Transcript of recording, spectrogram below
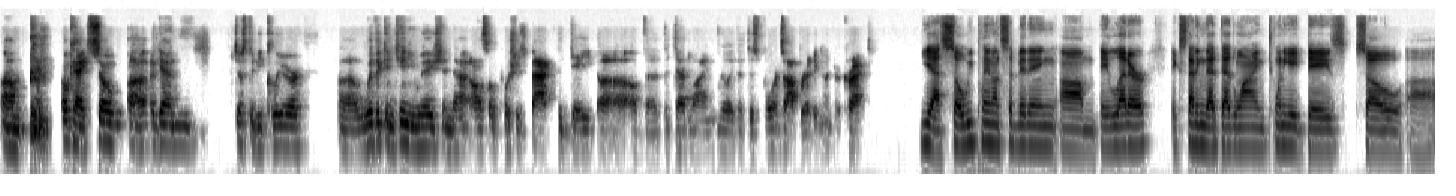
Um, okay. So uh, again, just to be clear, uh, with the continuation, that also pushes back the date uh, of the, the deadline, really, that this board's operating under, correct? Yes. So we plan on submitting um, a letter extending that deadline 28 days. So, uh,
